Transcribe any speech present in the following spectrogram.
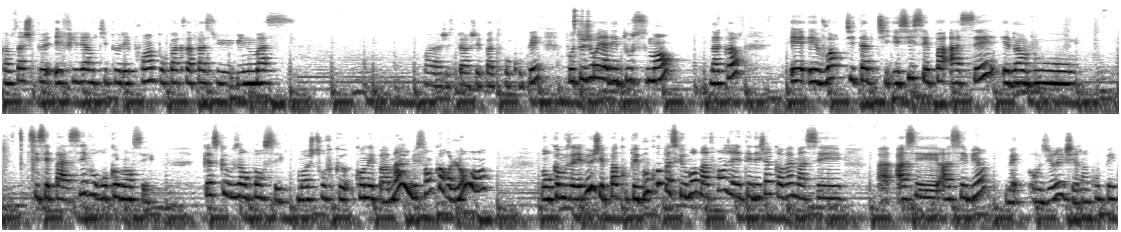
Comme ça, je peux effiler un petit peu les pointes pour pas que ça fasse une masse. Voilà, j'espère que j'ai pas trop coupé. Il faut toujours y aller doucement, d'accord? Et, et, voir petit à petit. Et si c'est pas assez, et eh ben vous si c'est pas assez, vous recommencez. Qu'est-ce que vous en pensez? Moi, je trouve qu'on est pas mal, mais c'est encore long. Hein bon, comme vous avez vu, j'ai pas coupé beaucoup parce que moi, ma frange, elle était déjà quand même assez, assez, assez bien. Mais on dirait que j'ai rien coupé.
